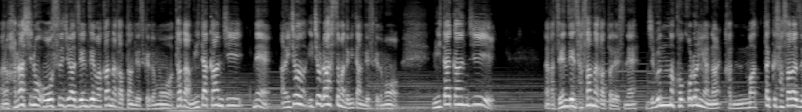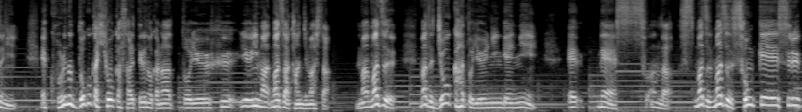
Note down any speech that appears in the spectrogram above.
あの話の大筋は全然分かんなかったんですけども、ただ見た感じ、ね、あの一応一応ラストまで見たんですけども、見た感じ、なんか全然刺さなかったですね。自分の心にはなんか全く刺さらずに、え、これのどこか評価されてるのかなというふうにままずは感じました。まあ、まず、まずジョーカーという人間に、え、ねなんだ、まず、まず尊敬する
